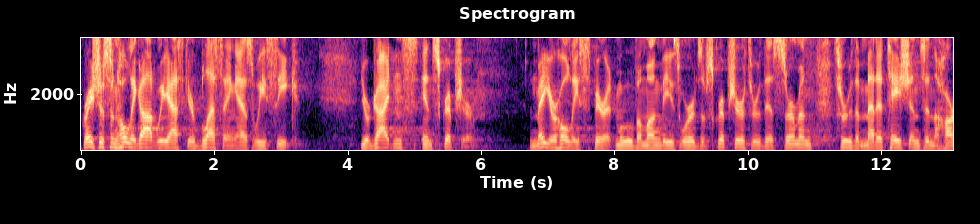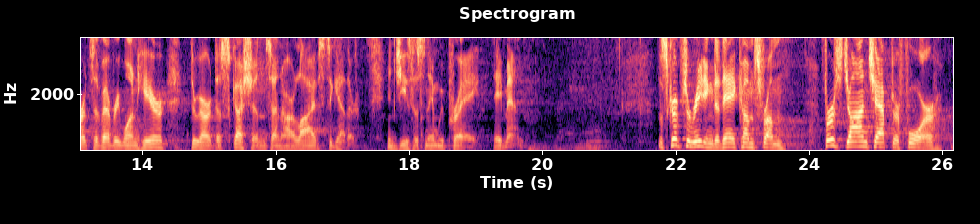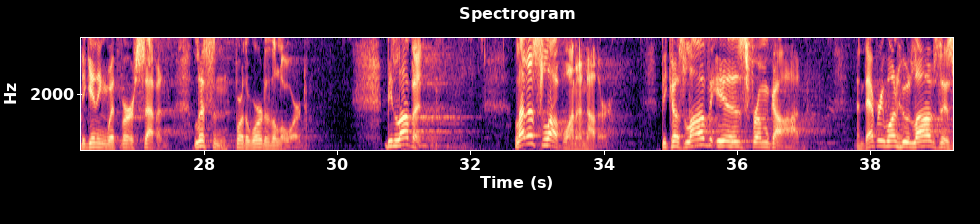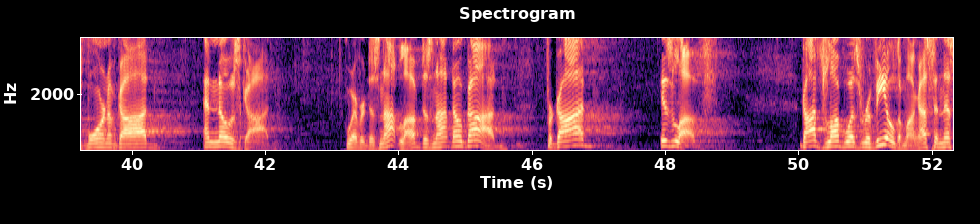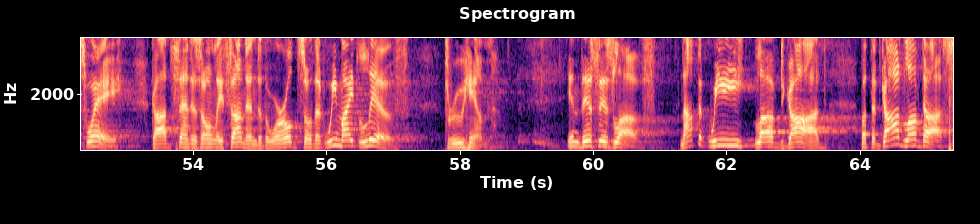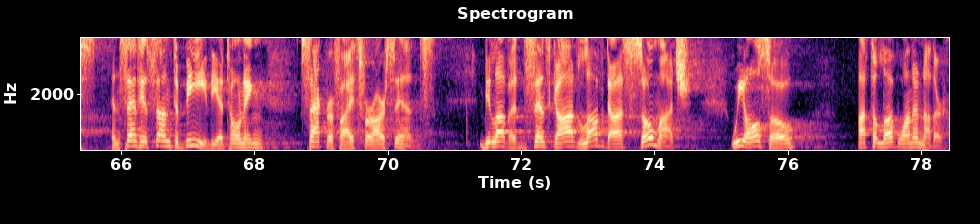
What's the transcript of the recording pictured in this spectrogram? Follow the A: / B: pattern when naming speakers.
A: Gracious and holy God, we ask your blessing as we seek your guidance in Scripture. And may your Holy Spirit move among these words of Scripture through this sermon, through the meditations in the hearts of everyone here, through our discussions and our lives together. In Jesus' name we pray. Amen. The scripture reading today comes from 1 John chapter 4, beginning with verse 7. Listen for the word of the Lord. Beloved, let us love one another because love is from God. And everyone who loves is born of God and knows God. Whoever does not love does not know God, for God is love. God's love was revealed among us in this way God sent his only Son into the world so that we might live through him. In this is love, not that we loved God but that God loved us and sent his Son to be the atoning sacrifice for our sins. Beloved, since God loved us so much, we also ought to love one another.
